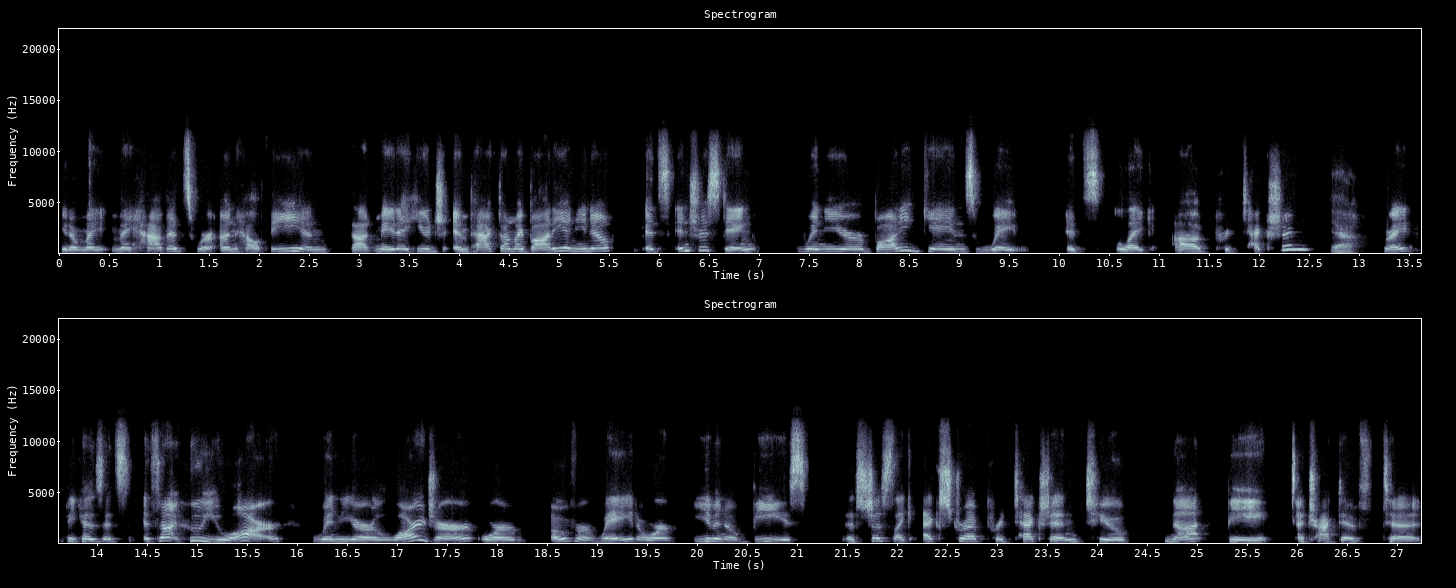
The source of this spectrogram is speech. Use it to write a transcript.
you know my my habits were unhealthy and that made a huge impact on my body. And you know it's interesting when your body gains weight it's like a protection yeah. right? Because it's it's not who you are. When you're larger or overweight or even obese it's just like extra protection to not be attractive to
